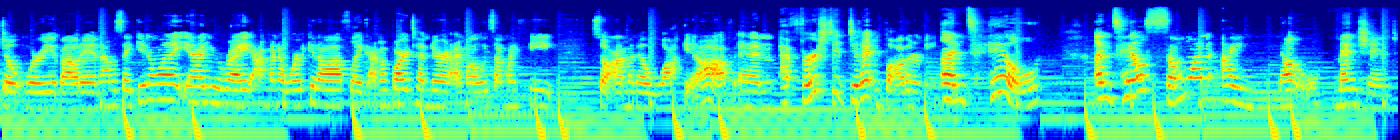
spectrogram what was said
Don't worry about it. And I was like, you know what? Yeah, you're right. I'm gonna work it off. Like, I'm a bartender. I'm always on my feet. So I'm gonna walk it off. And at first, it didn't bother me until until someone I know mentioned,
